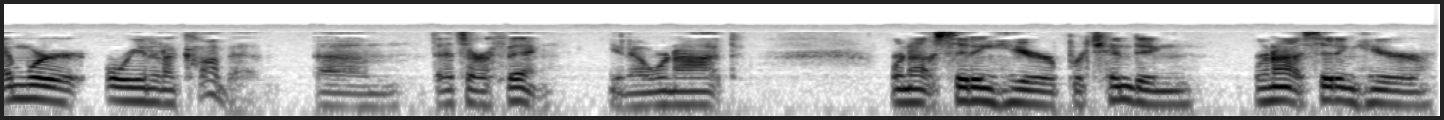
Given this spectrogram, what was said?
and we're oriented on combat. Um, that's our thing. You know, we're not we're not sitting here pretending. We're not sitting here.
